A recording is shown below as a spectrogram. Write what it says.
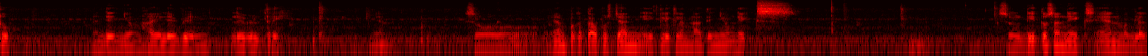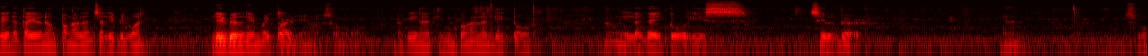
2. And then yung high level, level 3. So, yan, pagkatapos dyan, i-click lang natin yung next. So, dito sa next, ayan, maglagay na tayo ng pangalan sa level 1. Level name required. Yun. So, lagay natin yung pangalan dito. Ang ilagay ko is silver. Yan. So,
